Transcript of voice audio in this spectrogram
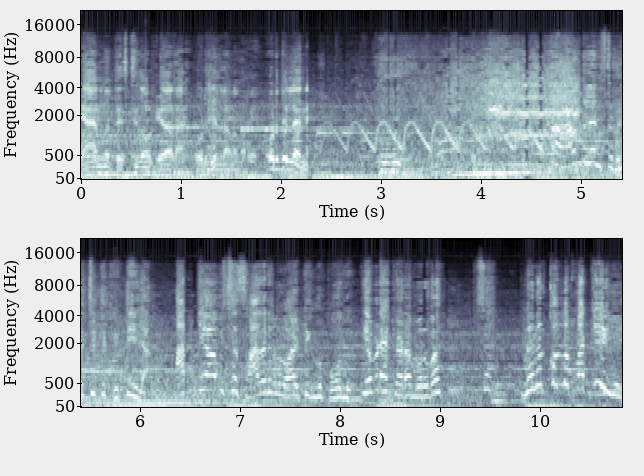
ഞാനൊന്ന് ടെസ്റ്റ് നോക്കിയതാടാ. ഒറിജിനൽ ആണെന്ന് അറിയാം. ഒറിജിനൽ തന്നെ. ആംബുലൻസ് വിളിച്ചിട്ട് കിട്ടിയില്ല. അത്യാവശ്യ സാധനങ്ങളുമായിട്ട് ഇങ്ങ് പോന്നു. എവിടെ കിടമുറിവ്? ഛെ, നിനക്കൊന്നും പറ്റിയില്ലേ?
